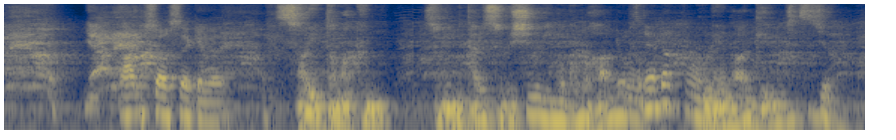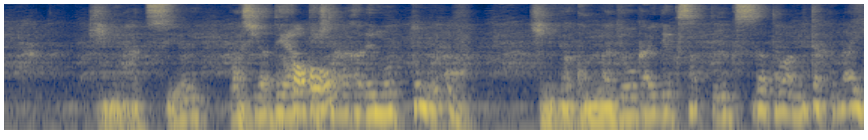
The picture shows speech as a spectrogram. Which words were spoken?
めろやめろ I'm so sick of it. 埼玉君それに対する周囲のこの反応 Stand up for こ him. れが現実じゃ 君は強いわしが出会ってきた中で最もだ君がこんな業界で腐っていく姿は見たくない。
